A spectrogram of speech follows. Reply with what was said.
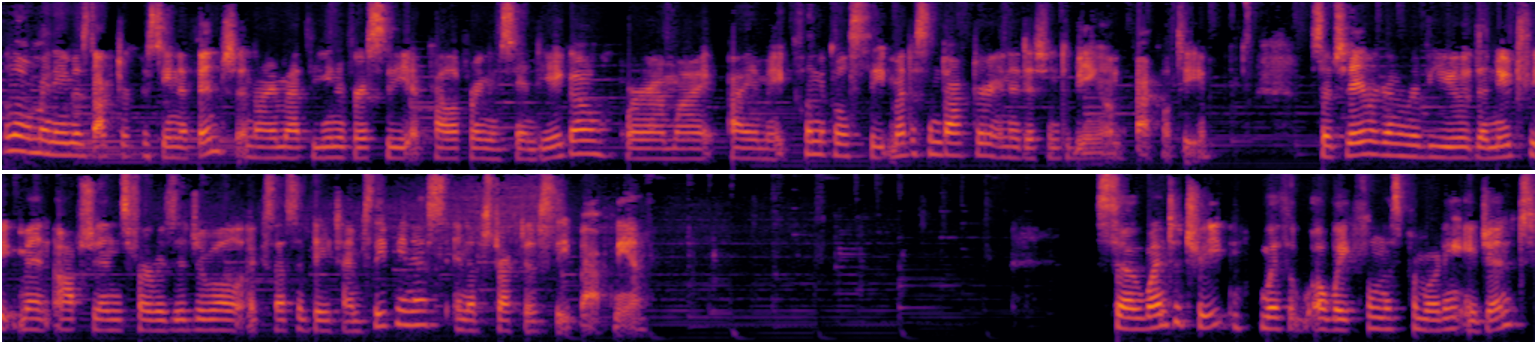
Hello, my name is Dr. Christina Finch, and I'm at the University of California, San Diego, where I'm I am a clinical sleep medicine doctor in addition to being on the faculty. So today we're going to review the new treatment options for residual excessive daytime sleepiness and obstructive sleep apnea. So when to treat with a wakefulness promoting agent.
